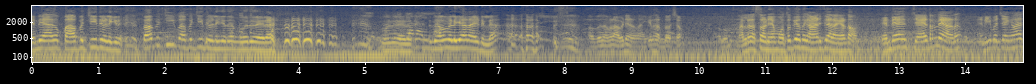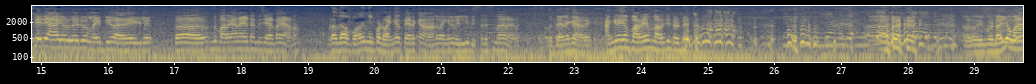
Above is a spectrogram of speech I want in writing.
എന്നെ ആകെ പാപ്പച്ചി എന്ന് വിളിക്കുന്നത് പാപ്പച്ചി പാപ്പച്ചി എന്ന് വിളിക്കുന്നത് മൂന്ന് പേരാണ്. മൂന്ന് പേര്. നമ്മൾ വിളിക്കാറായിട്ടില്ല. അപ്പൊ നമ്മൾ അവിടെയാണ്. ഭയങ്കര സന്തോഷം. അപ്പം നല്ല രസമാണ്. ഞാൻ മൊത്തത്തിൽ ഒന്ന് കാണിച്ചു തരാം കേട്ടോ. എന്റെ ചേട്ടന്റെ ആണ് എനിക്കിപ്പോ ചങ്ങനാശ്ശേരി ആകെയുള്ള ഒരു റിലേറ്റീവ് അല്ലെങ്കിൽ ഒന്ന് പറയാനായിട്ട് എന്റെ ചേട്ടായാണ് ഇവിടെ എന്താ പുറകെ നീപ്പുണ്ട്. ഭയങ്കര തിരക്കാണ്. ആൾ ഭയങ്കര വലിയ ബിസിനസ്മാനാണ് അപ്പൊ തിരക്കാണ്. അങ്ങനെയൊക്കെ പറയാൻ പറഞ്ഞിട്ടുണ്ട്. അവിടെ നീപ്പുണ്ട്. അയ്യോ മഴ.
